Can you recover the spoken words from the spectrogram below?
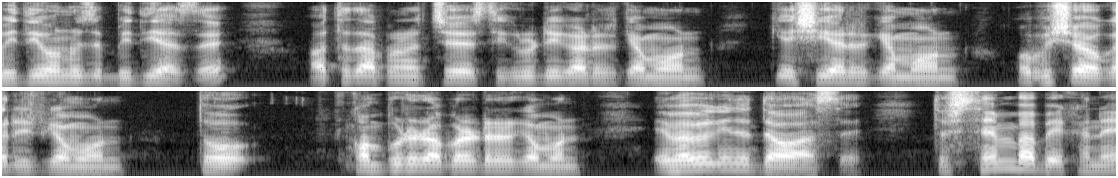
বিধি অনুযায়ী বিধি আছে, অর্থাৎ আপনার হচ্ছে সিকিউরিটি গার্ডের কেমন কেশিয়ারের কেমন, অফিস সহকারীর কেমন, তো কম্পিউটার অপারেটরের কেমন এভাবে কিন্তু দেওয়া আছে। তো সেমভাবে এখানে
